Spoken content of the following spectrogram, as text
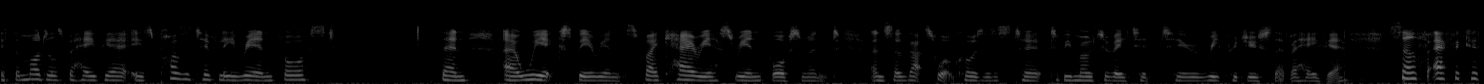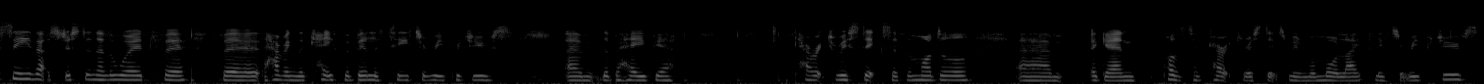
if the model's behaviour is positively reinforced, then uh, we experience vicarious reinforcement, and so that's what causes us to, to be motivated to reproduce their behaviour. Self efficacy, that's just another word for, for having the capability to reproduce um, the behaviour. Characteristics of the model, um, again, positive characteristics mean we're more likely to reproduce,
